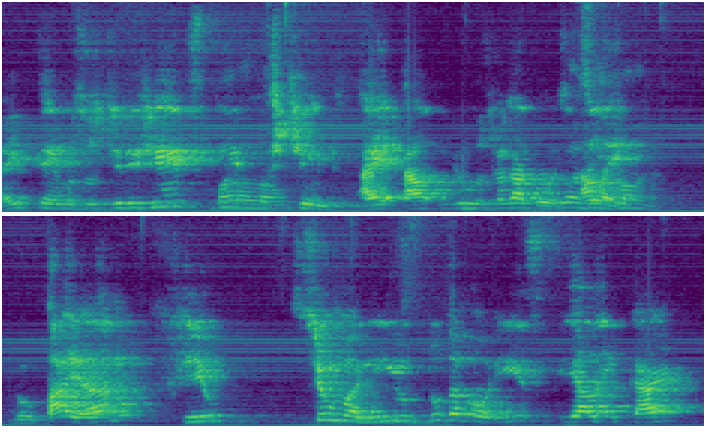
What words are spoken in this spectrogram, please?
Aí temos os dirigentes Barolão. e os times, aí, a, e os jogadores, além do Baiano, Fio, Silvaninho, Duda Roriz e Alencar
